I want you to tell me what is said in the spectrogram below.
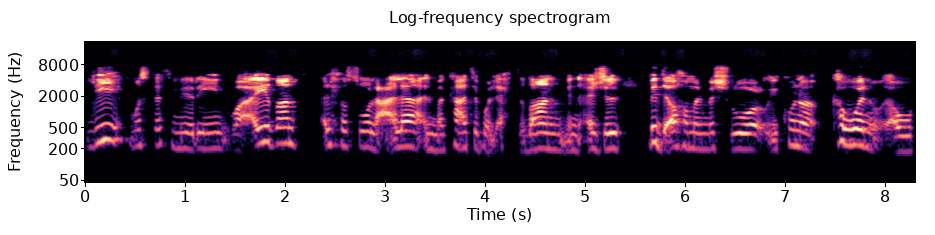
لمستثمرين وأيضا الحصول على المكاتب والاحتضان من أجل بدءهم المشروع ويكونوا كونوا أو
